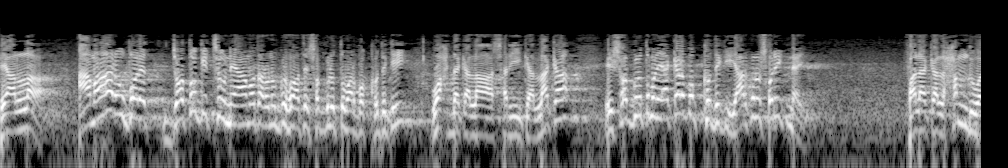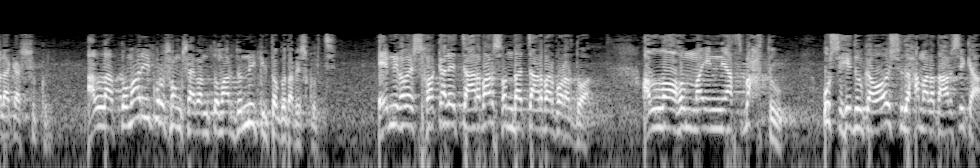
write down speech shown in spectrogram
হে আল্লাহ, আমার উপরে যত কিছু নেয়ামত আর অনুগ্রহ আছে, সবগুলো তোমার পক্ষ থেকেই, ওয়াহদাকা লা শারিকা লাকা। এই সবগুলো তোমার একার পক্ষ থেকেই, আর কোনো শরিক নাই। ফালাকাল হামদু আলাকা শুক্র। আল্লাহ তোমারই প্রশংসা এবং তোমার জন্যই কৃতজ্ঞতা পেশ করছে। এমনি ভাবে সকালে চারবার সন্ধ্যা চারবার পড়ার দোয়া। আল্লাহুম্মা ইন্নি আসবাহতু, উশহিদুকা ওয়া হামালাত আরশিকা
